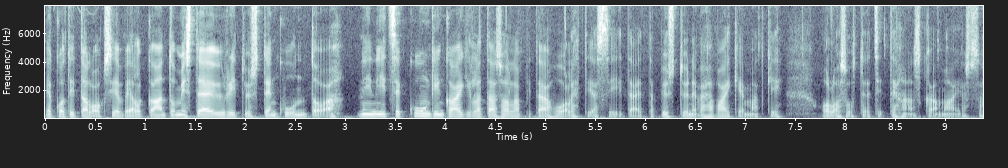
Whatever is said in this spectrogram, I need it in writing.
ja kotitalouksien velkaantumista ja yritysten kuntoa, niin itse kunkin kaikilla tasolla pitää huolehtia siitä, että pystyy ne vähän vaikeimmatkin olosuhteet sitten hanskaamaan, jossa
